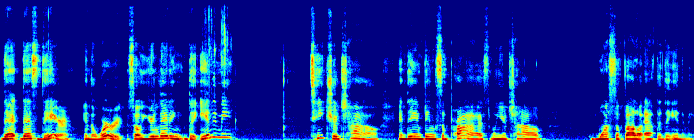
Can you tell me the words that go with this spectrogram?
That that's there in the word. So you're letting the enemy teach your child and then being surprised when your child wants to follow after the enemy.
